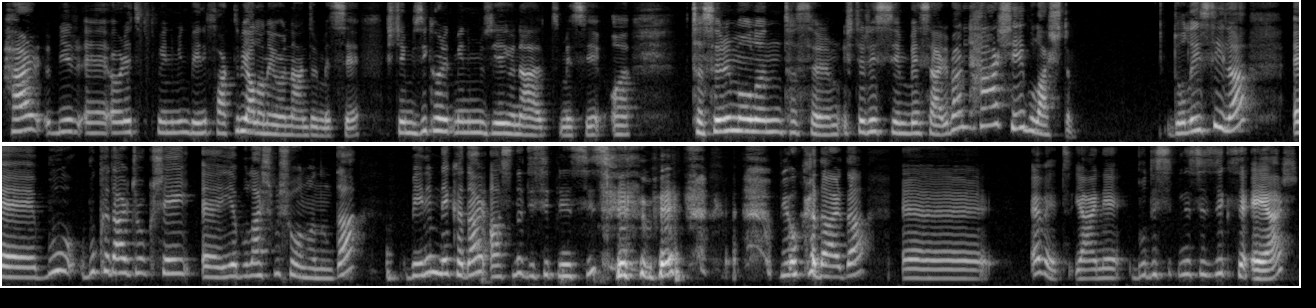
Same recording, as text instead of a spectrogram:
her bir e, öğretmenimin beni farklı bir alana yönlendirmesi, işte müzik öğretmeninin müziğe yöneltmesi, e, tasarım olanın tasarım, işte resim vesaire. Ben her şeye bulaştım. Dolayısıyla e, bu bu kadar çok şeye bulaşmış olmanın da benim ne kadar aslında disiplinsiz ve bir o kadar da e, evet yani bu disiplinsizlikse eğer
